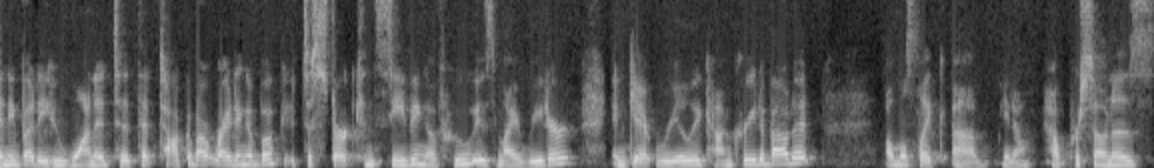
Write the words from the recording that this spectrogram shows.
anybody who wanted to th- talk about writing a book to start conceiving of who is my reader and get really concrete about it. Almost like um, you know how personas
